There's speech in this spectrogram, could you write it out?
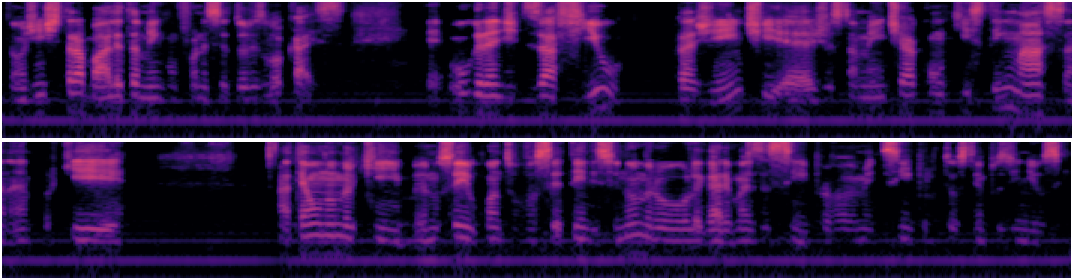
Então a gente trabalha também com fornecedores locais. É, o grande desafio para a gente é justamente a conquista em massa, né? Porque até um número que eu não sei o quanto você tem desse número, Legare, mas assim, provavelmente sim, pelos teus tempos de Nielsen.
